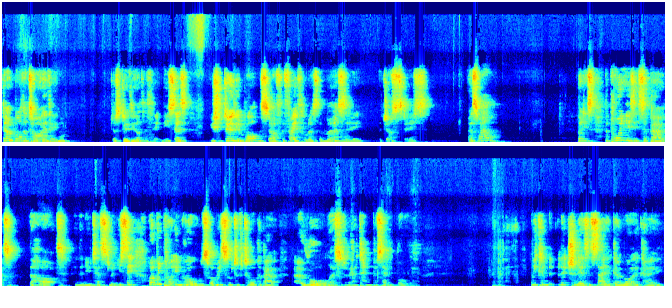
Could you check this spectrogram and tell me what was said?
don't bother tithing, just do the other thing. He says, you should do the important stuff the faithfulness, the mercy, the justice as well. But it's the point is it's about the heart in the New Testament. You see, when we put in rules, when we sort of talk about a rule, a sort of a 10% rule, we can literally, as I say, go, right, okay,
